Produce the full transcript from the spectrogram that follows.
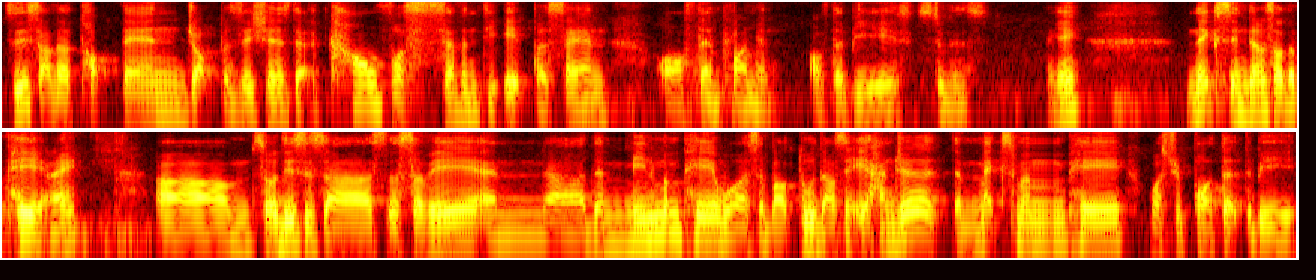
So these are the top 10 job positions that account for 78% of the employment of the BA students. Okay. Next, in terms of the pay, right? Um, so this is a, a survey, and uh, the minimum pay was about 2,800. The maximum pay was reported to be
